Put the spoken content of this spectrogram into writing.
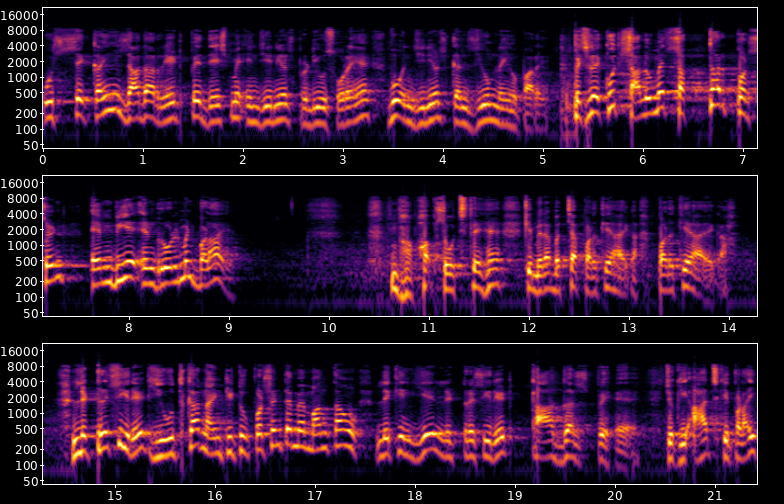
उससे कहीं ज़्यादा रेट पे देश में इंजीनियर्स प्रोड्यूस हो रहे हैं। वो इंजीनियर्स कंज्यूम नहीं हो पा रहे। पिछले कुछ सालों में 70 परसेंट एमबीए एनरोलमेंट बढ़ा है। माँ बाप सोचते हैं कि मेरा बच्चा पढ़ के आएगा, पढ़ के आएगा। लिटरेसी रेट यूथ का 92 परसेंट है, मैं मानता हूँ। लेकिन ये लिटरेसी रेट कागज़ पे है क्योंकि आज की पढ़ाई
